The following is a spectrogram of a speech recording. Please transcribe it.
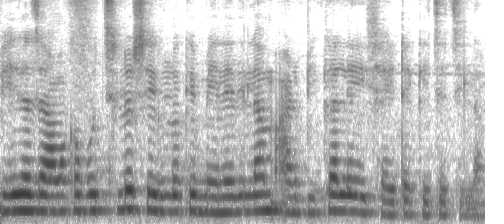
ভেজা জামা কাপড় ছিল, সেগুলোকে মেলে দিলাম আর বিকালে এই শাড়িটা কেচেছিলাম।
